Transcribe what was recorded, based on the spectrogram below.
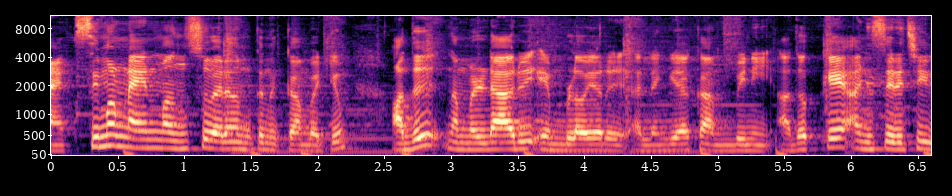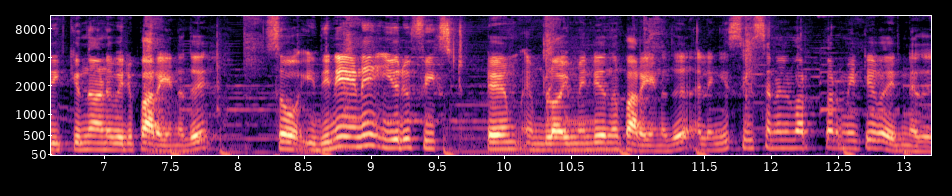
maximum nine months വരെ നമുക്ക് നിൽക്കാൻ പറ്റും. അത് നമ്മളുടെ ആ ഒരു എംപ്ലോയർ അല്ലെങ്കിൽ ആ കമ്പനി അതൊക്കെ അനുസരിച്ച് ഇരിക്കുന്നതാണ് ഇവർ പറയുന്നത്. സോ ഇതിനെയാണ് ഈ ഒരു ഫിക്സ്ഡ് ടേം എംപ്ലോയ്മെന്റ് എന്ന് പറയുന്നത് അല്ലെങ്കിൽ സീസണൽ വർക്ക് പെർമിറ്റ് വരുന്നത്.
